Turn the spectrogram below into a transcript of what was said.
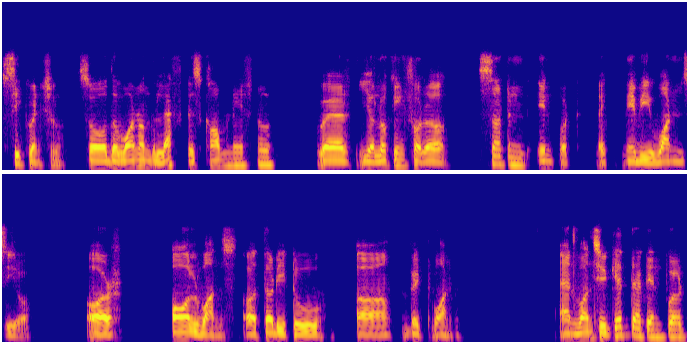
sequential. So the one on the left is combinational, where you're looking for a certain input, like maybe one zero, or all ones, or 32 uh, bit one. And once you get that input,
